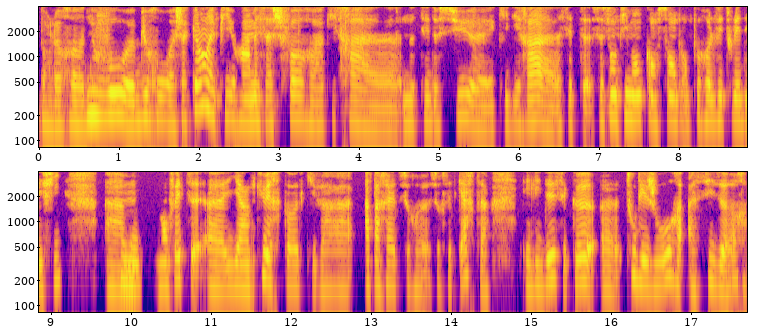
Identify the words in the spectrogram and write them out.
dans leur nouveau bureau à chacun. Et puis, il y aura un message fort qui sera noté dessus et qui dira ce sentiment qu'ensemble, on peut relever tous les défis. En fait, il y a un QR code qui va apparaître sur, sur cette carte. Et l'idée, c'est que tous les jours, à 6 heures,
